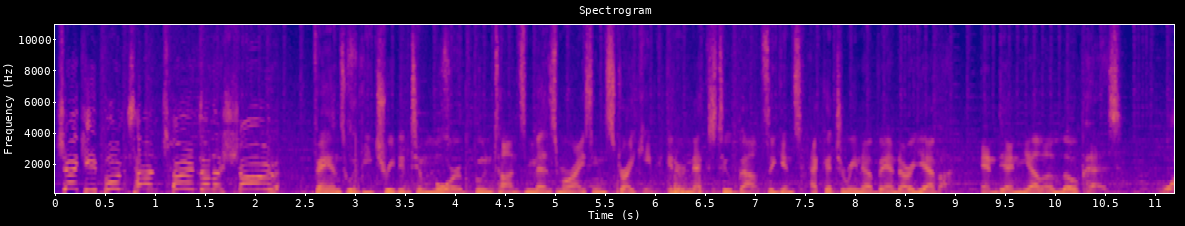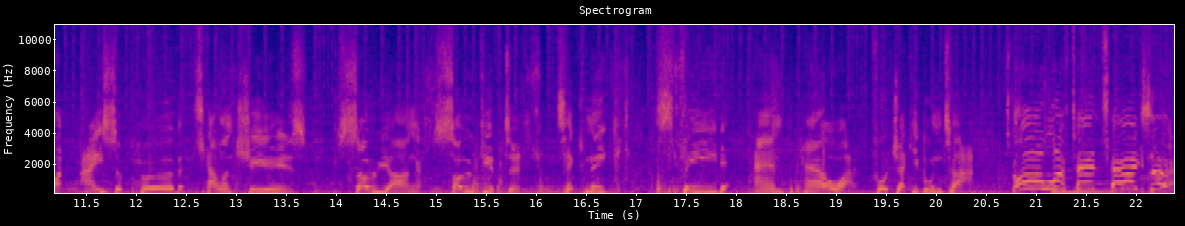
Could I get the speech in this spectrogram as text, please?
Jackie Buntan turns on a show. Fans would be treated to more of Buntan's mesmerizing striking in her next two bouts against Ekaterina Vandaryeva and Daniela Lopez. What a superb talent she is. So young, so gifted. Technique, speed, and power for Jackie Buntan. Oh, left hand tags her.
